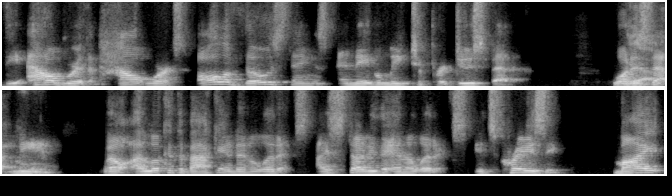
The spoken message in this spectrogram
the algorithm, how it works, all of those things enable me to produce better. What does that mean? Well, I look at the back end analytics. I study the analytics. It's crazy. My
